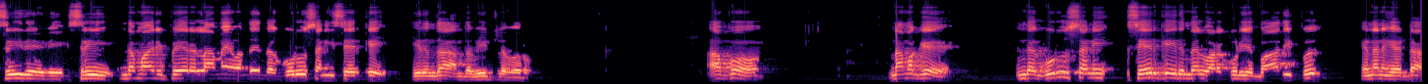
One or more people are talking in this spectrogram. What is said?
ஸ்ரீதேவி ஸ்ரீ இந்த மாதிரி பேர் எல்லாமே வந்து இந்த குரு சனி சேர்க்கை இருந்தால் அந்த வீட்டில் வரும். அப்போ நமக்கு இந்த குரு சனி சேர்க்கை இருந்தால் வரக்கூடிய பாதிப்பு என்னன்னு கேட்டா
